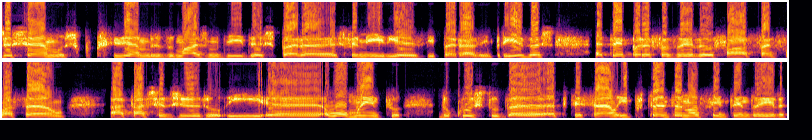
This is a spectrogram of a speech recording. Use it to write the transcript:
achamos que precisamos de mais medidas para as famílias e para as empresas, até para fazer face à inflação, à taxa de juro e uh, ao aumento do custo da habitação e, portanto, a nosso entender,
